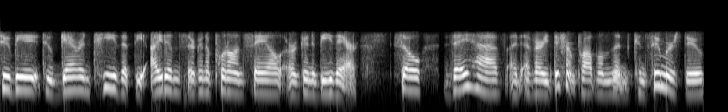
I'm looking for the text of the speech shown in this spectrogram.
to be to guarantee that the items they're going to put on sale are going to be there. So they have a, a very different problem than consumers do,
